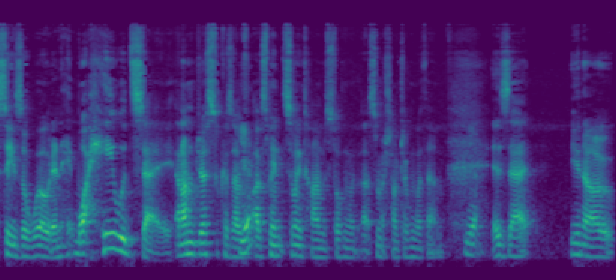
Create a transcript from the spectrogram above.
sees the world, and he, what he would say, and I'm just because I've Yeah. I've spent so many times talking with, uh, so much time talking with him, Yeah, is that you know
